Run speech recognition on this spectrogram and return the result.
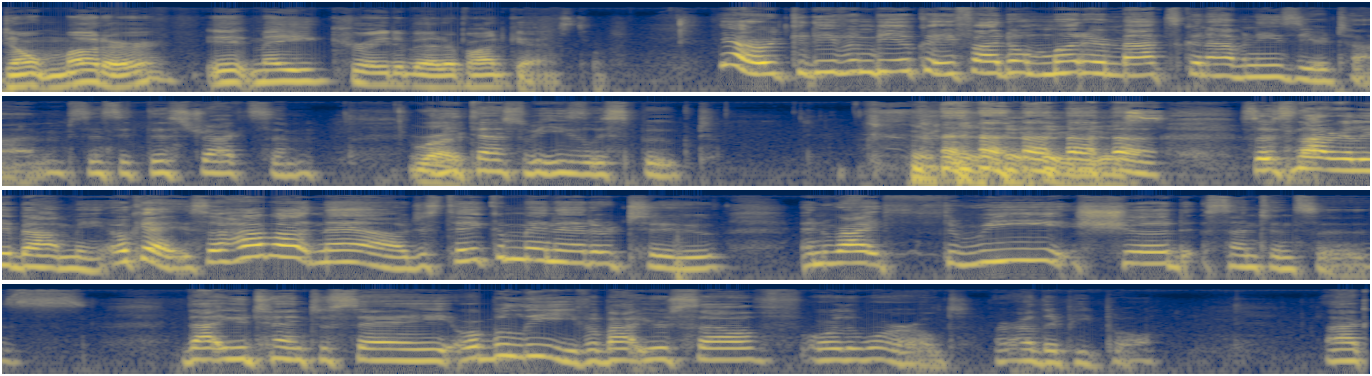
don't mutter, it may create a better podcast. Yeah, or it could even be okay if I don't mutter, Matt's gonna have an easier time since it distracts him. Right. He tends to be easily spooked. yes. So it's not really about me. Okay, so how about now? Just take a minute or two and write three should sentences that you tend to say or believe about yourself or the world or other people. Like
